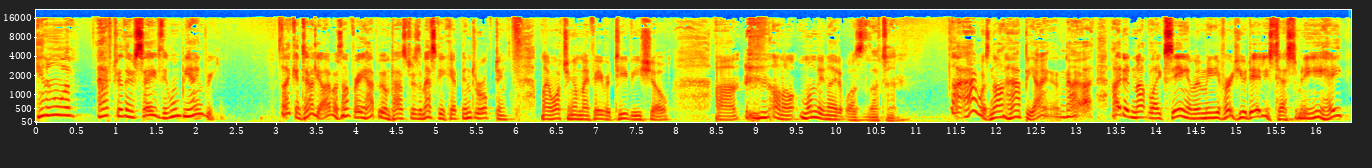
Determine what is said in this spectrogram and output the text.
You know what? After they're saved, they won't be angry. I can tell you, I was not very happy when Pastor Zameski kept interrupting my watching of my favorite TV show uh, on a Monday night. It was at that time. I, I was not happy. I, I, I did not like seeing him. I mean, you've heard Hugh Daly's testimony. He hate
